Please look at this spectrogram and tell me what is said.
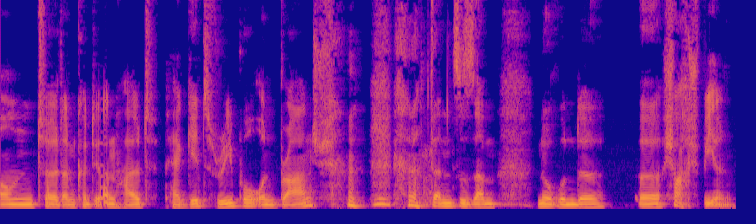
Und äh, dann könnt ihr dann halt per Git, Repo und Branch dann zusammen eine Runde äh, Schach spielen.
